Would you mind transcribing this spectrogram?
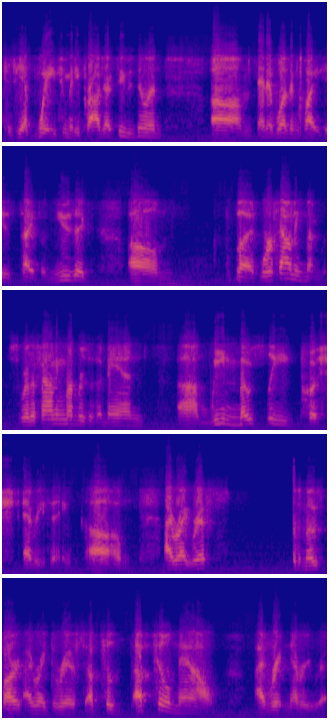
because uh, he had way too many projects he was doing, um, and it wasn't quite his type of music. Um, but we're founding members. We're the founding members of the band. Um, we mostly push everything. Um, I write riffs for the most part. I write the riffs up till up till now. I've written every riff.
